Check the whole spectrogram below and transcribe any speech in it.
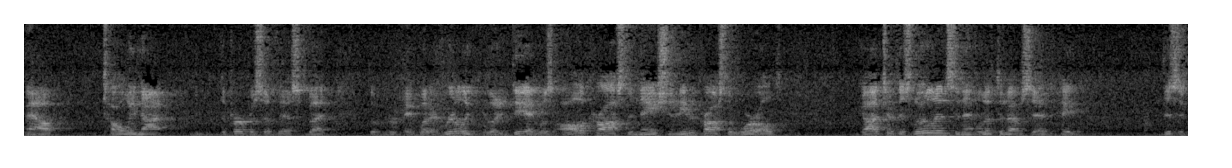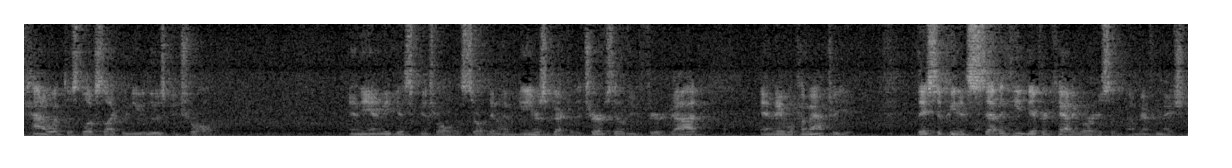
Now, totally not the purpose of this, but the, what it really what it did was all across the nation, even across the world, God took this little incident, lifted it up, and said, "Hey, this is kind of what this looks like when you lose control, and the enemy gets control of the sword. They don't have any respect for the church. They don't even fear God, and they will come after you." They subpoenaed 17 different categories of, of information:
